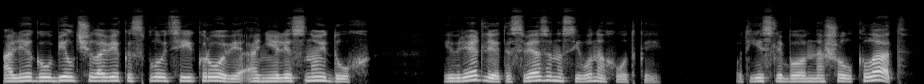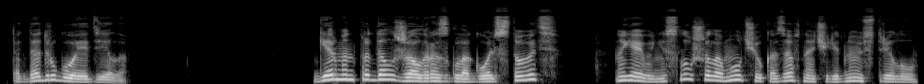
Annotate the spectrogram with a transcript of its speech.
Олега убил человек из плоти и крови, а не лесной дух, и вряд ли это связано с его находкой. Вот если бы он нашел клад, тогда другое дело. Герман продолжал разглагольствовать, но я его не слушала, молча указав на очередную стрелу.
